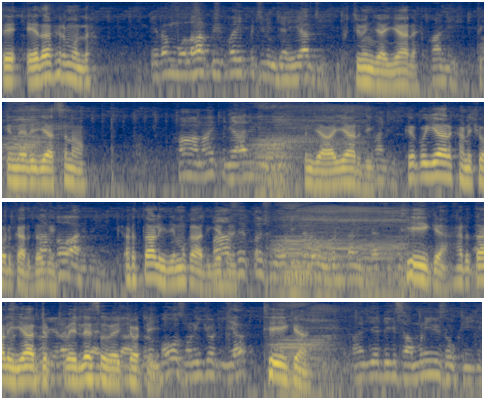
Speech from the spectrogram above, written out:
ਤੇ ਇਹਦਾ ਫਿਰ ਮੁੱਲ? ਇਹਦਾ ਮੁੱਲ ਹਰਪ੍ਰੀਤ ਭਾਈ 55000 ਜੀ। 55000 ਹੈ ਹਾਂਜੀ। ਤੇ ਕਿੰਨੇ ਦੀ ਜੱਸ ਨਾ ਹਾਂ ਨਾ 50 ਦੀ ਵੀ 50000 ਦੀ। ਹਾਂਜੀ। ਕਿ ਕੋਈ ਹਜ਼ਾਰ ਖੰਡ ਛੋੜ ਕਰ ਕਰ ਦੋਗੇ ਦੋ ਆਖਦੇ 48 ਦੀ ਮੁਕਾ ਦਈਏ ਬਸ ਫਿਰ ਇਹ ਤੋਂ ਛੋਟ ਹੀ ਮਿਲੋ 48000 ਠੀਕ ਹੈ 48000 ਚ ਪਹਿਲੇ ਸੂਏ ਝੋਟੀ ਬਹੁਤ ਸੋਹਣੀ ਝੋਟੀ ਆ। ਠੀਕ ਹੈ। ਹਾਂਜੀ ਏਡੀ ਕੁ ਸਾਹਮਣੀ ਵੀ ਸੌਖੀ ਜੀ।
